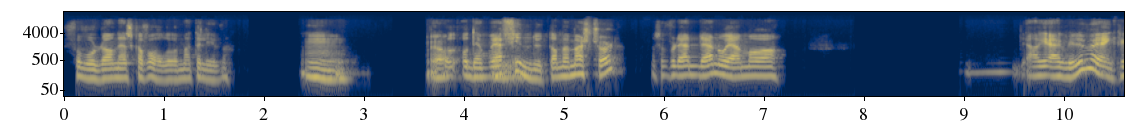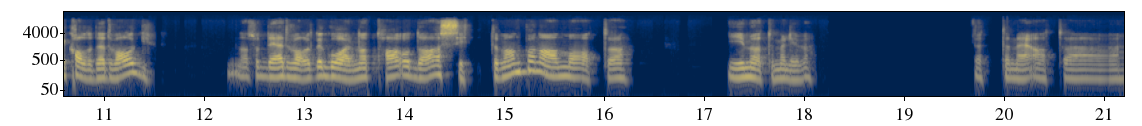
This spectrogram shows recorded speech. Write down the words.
for hvordan jeg skal forholde meg til livet. Mm. Ja. Og, og det må jeg finne ut av med meg sjøl. Altså for det det er noe jeg må ja, Jeg vil jo egentlig kalle det et valg. Altså det er et valg det går an å ta, og da sitter man på en annen måte i møte med livet. Dette med at eh,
